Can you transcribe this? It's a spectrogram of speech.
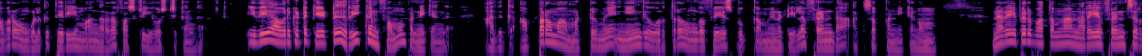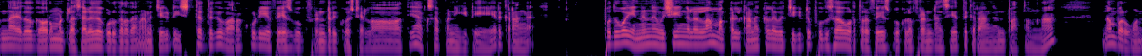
அவரை உங்களுக்கு தெரியுமாங்கிறத ஃபஸ்ட்டு யோசிச்சுக்கோங்க. இதே அவர்கிட்ட கேட்டு ரீகன்ஃபார்மும் பண்ணிக்கோங்க. அதுக்கு அப்புறமா மட்டுமே நீங்கள் ஒருத்தரை உங்கள் ஃபேஸ்புக் கம்யூனிட்டியில் ஃப்ரெண்டாக அக்செப்ட் பண்ணிக்கணும். நிறைய பேர் பார்த்தோம்னா நிறைய ஃப்ரெண்ட்ஸ் இருந்தால் ஏதோ கவர்மெண்ட்டில் சலுகை கொடுக்குறதா நினச்சிக்கிட்டு இஷ்டத்துக்கு வரக்கூடிய ஃபேஸ்புக் ஃப்ரெண்ட் ரிக்வஸ்ட் எல்லாத்தையும் அக்செப்ட் பண்ணிக்கிட்டே இருக்கிறாங்க. பொதுவாக என்னென்ன விஷயங்கள் எல்லாம் மக்கள் கணக்கில் வச்சுக்கிட்டு புதுசாக ஒருத்தர் ஃபேஸ்புக்கில் ஃப்ரெண்டாக சேர்த்துக்கிறாங்கன்னு பார்த்தோம்னா நம்பர் ஒன்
